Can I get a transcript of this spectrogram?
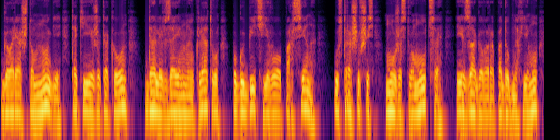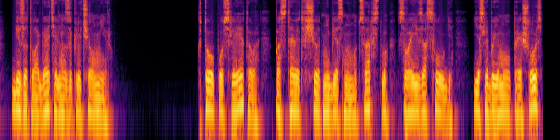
говоря, что многие, такие же, как и он, дали взаимную клятву погубить его Парсена устрашившись мужества Муция и заговора, подобных ему, безотлагательно заключил мир. Кто после этого поставит в счет Небесному Царству свои заслуги, если бы ему пришлось,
